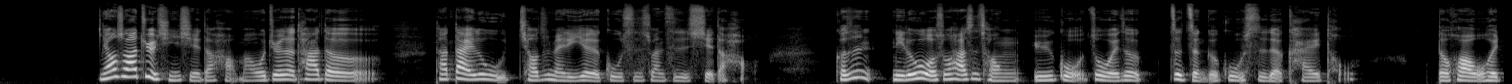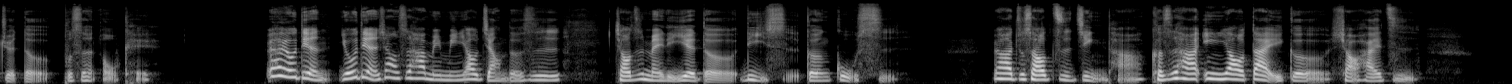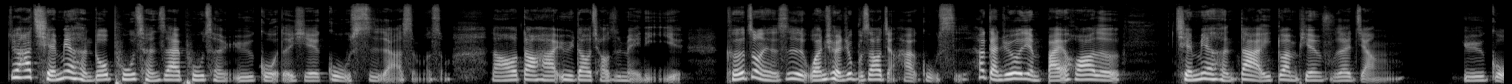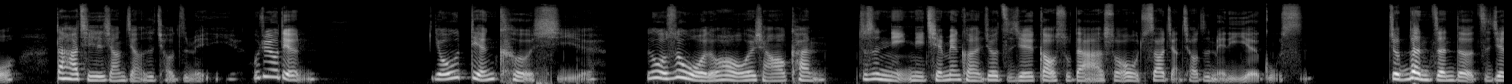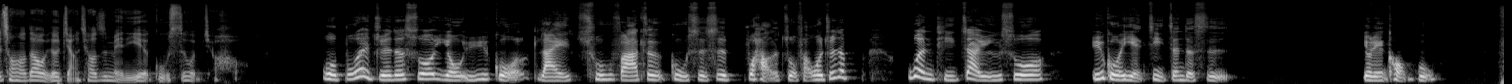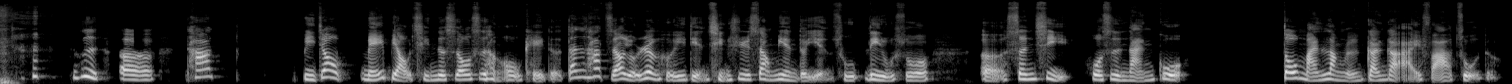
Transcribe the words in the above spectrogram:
你要说他剧情写的好吗？我觉得他的他带入乔治梅里叶的故事算是写的好。可是你如果说他是从雨果作为这这整个故事的开头的话，我会觉得不是很 OK，因为他有点有点像是他明明要讲的是乔治梅里叶的历史跟故事。因为他就是要致敬他，可是他硬要带一个小孩子，就他前面很多铺陈是在铺陈雨果的一些故事啊，什么什么，然后到他遇到乔治梅里叶，可是重点是完全就不是要讲他的故事，他感觉有点白花了前面很大一段篇幅在讲雨果，但他其实想讲的是乔治梅里叶，我觉得有点有点可惜。如果是我的话，我会想要看。就是你，你前面可能就直接告诉大家说，哦，我就是要讲乔治梅里耶的故事，就认真的直接从头到尾就讲乔治梅里耶的故事会比较好。我不会觉得说由雨果来出发这个故事是不好的做法。我觉得问题在于说雨果演技真的是有点恐怖，就是呃他。比较没表情的时候是很 OK 的，但是他只要有任何一点情绪上面的演出，例如说呃生气或是难过，都蛮让人尴尬癌发作的。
